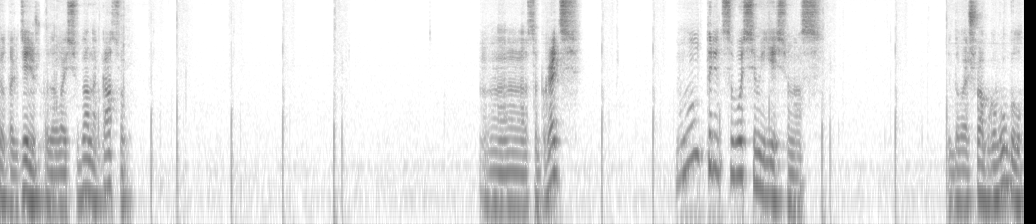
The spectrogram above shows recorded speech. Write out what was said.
Все, так, денежку давай сюда, на кассу. Э собрать. Ну, 38 есть у нас. Давай швабру в угол.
